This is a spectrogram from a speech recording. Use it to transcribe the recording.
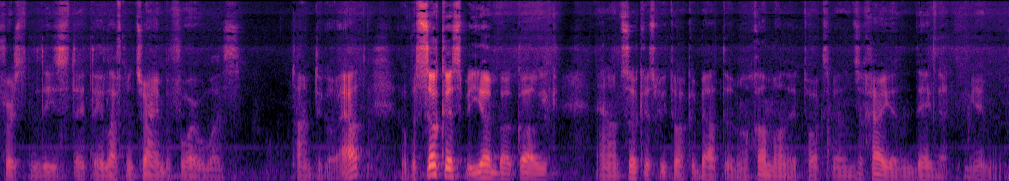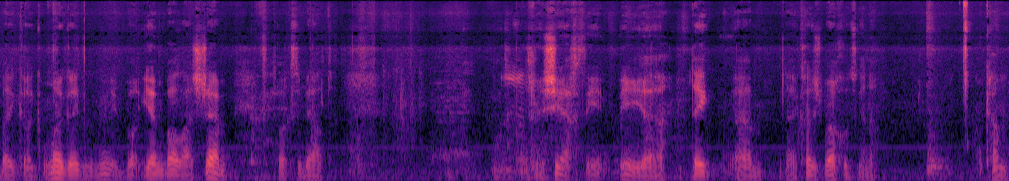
first of these that they left Mitzrayim before was time to go out. And on Sukkot we talk about the Melchama that talks about in Zechariah the day that Yom Bal Hashem talks about Mashiach the the uh, day um, that Kodesh Baruch Hu is going to come.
